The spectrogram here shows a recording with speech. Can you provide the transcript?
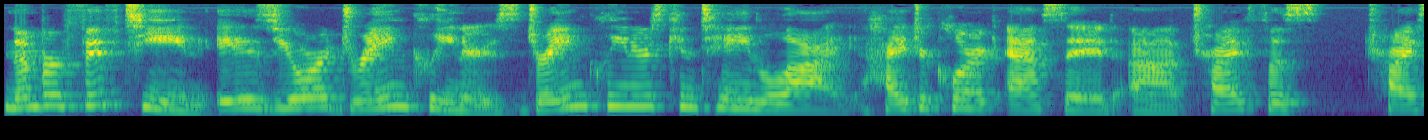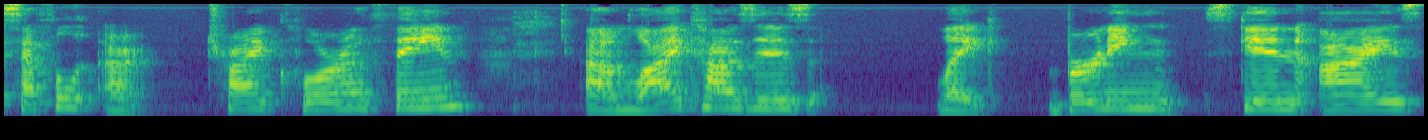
Number 15 is your drain cleaners. Drain cleaners contain lye, hydrochloric acid, uh, trifos, tricephal, uh, trichloroethane. Um, lye causes like burning skin, eyes.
